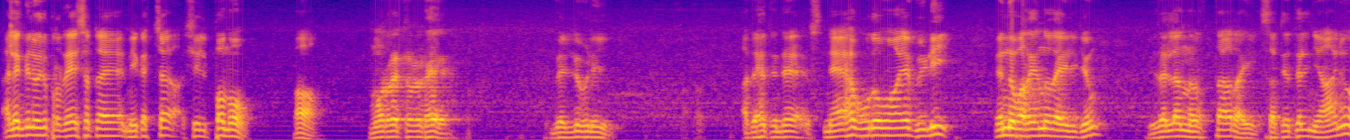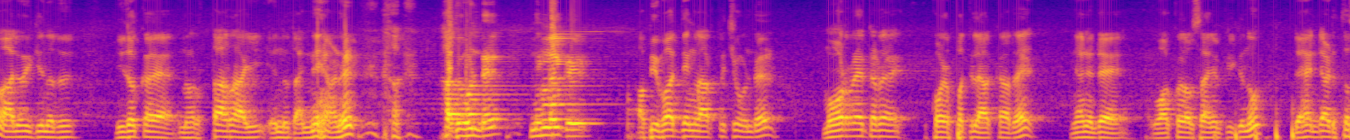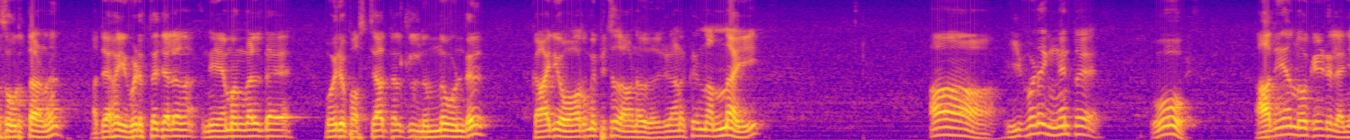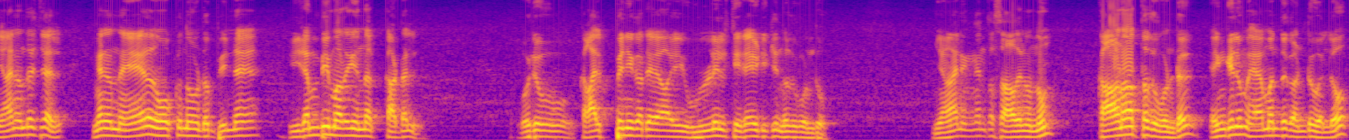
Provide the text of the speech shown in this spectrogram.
അല്ലെങ്കിൽ ഒരു പ്രദേശത്തെ മികച്ച ശില്പമോ ആ മോഡറേറ്ററുടെ വെല്ലുവിളി അദ്ദേഹത്തിന്റെ സ്നേഹപൂർവമായ വിളി എന്ന് പറയുന്നതായിരിക്കും ഇതെല്ലാം നിർത്താറായി. സത്യത്തിൽ ഞാനും ആലോചിക്കുന്നത് ഇതൊക്കെ നിർത്താറായി എന്ന് തന്നെയാണ്. അതുകൊണ്ട് നിങ്ങൾക്ക് അഭിവാദ്യങ്ങൾ അർപ്പിച്ചുകൊണ്ട് മോഡറേറ്ററെ കുഴപ്പത്തിലാക്കാതെ ഞാൻ എന്റെ വാക്കുകൾ അവസാനിപ്പിക്കുന്നു. അദ്ദേഹം എന്റെ അടുത്ത സുഹൃത്താണ്. അദ്ദേഹം ഇവിടുത്തെ ചില നിയമങ്ങളുടെ ഒരു പശ്ചാത്തലത്തിൽ നിന്നുകൊണ്ട് കാര്യം ഓർമ്മിപ്പിച്ചതാണ്. ഒരു കണക്കിന് നന്നായി ആ ഇവിടെ ഇങ്ങനത്തെ ഓ അത് ഞാൻ നോക്കിയിട്ടില്ല. ഞാൻ എന്താ വെച്ചാൽ ഇങ്ങനെ നേരെ നോക്കുന്നതുകൊണ്ടും പിന്നെ ഇരമ്പി മറിയുന്ന കടൽ ഒരു കാൽപ്പനികതയായി ഉള്ളിൽ തിരയടിക്കുന്നത് കൊണ്ടും ഞാൻ ഇങ്ങനത്തെ സാധനമൊന്നും കാണാത്തത് കൊണ്ട് എങ്കിലും ഹേമന്ത് കണ്ടുവല്ലോ.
